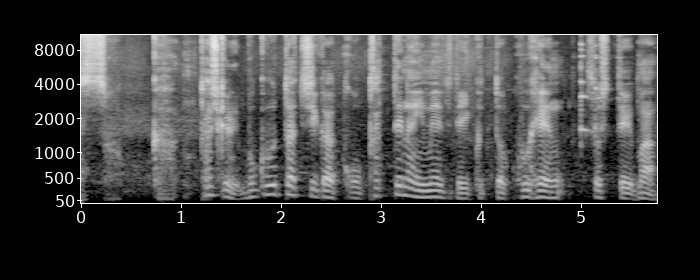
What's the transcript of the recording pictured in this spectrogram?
い。そっか。確かに僕たちがこう勝手なイメージでいくと普遍そしてまあ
